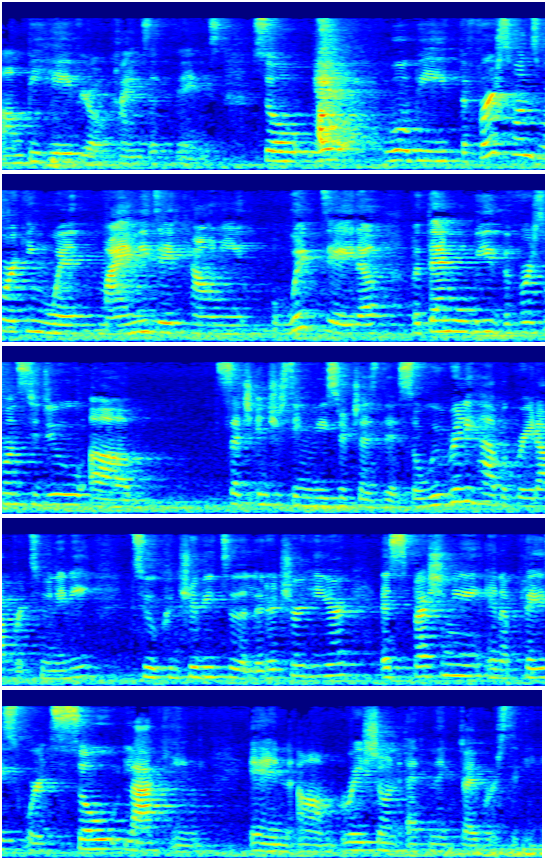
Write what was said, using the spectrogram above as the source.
um, behavioral kinds of things. So we'll, we'll be the first ones working with Miami-Dade County WIC data, but then we'll be the first ones to do um, such interesting research as this. So we really have a great opportunity to contribute to the literature here, especially in a place where it's so lacking in um, racial and ethnic diversity.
